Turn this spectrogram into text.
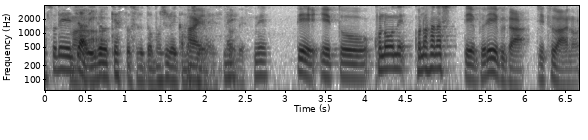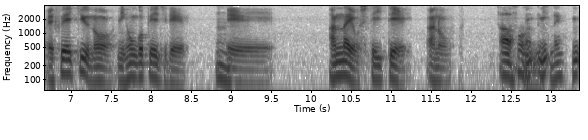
それじゃあまあいろいろテストすると面白いかもしれないですね、はい、そうですね。で、えー、とこのねこの話ってブレイブが実はあの FAQ の日本語ページで、うん。えー案内をしていてあのああそうなんですね。に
